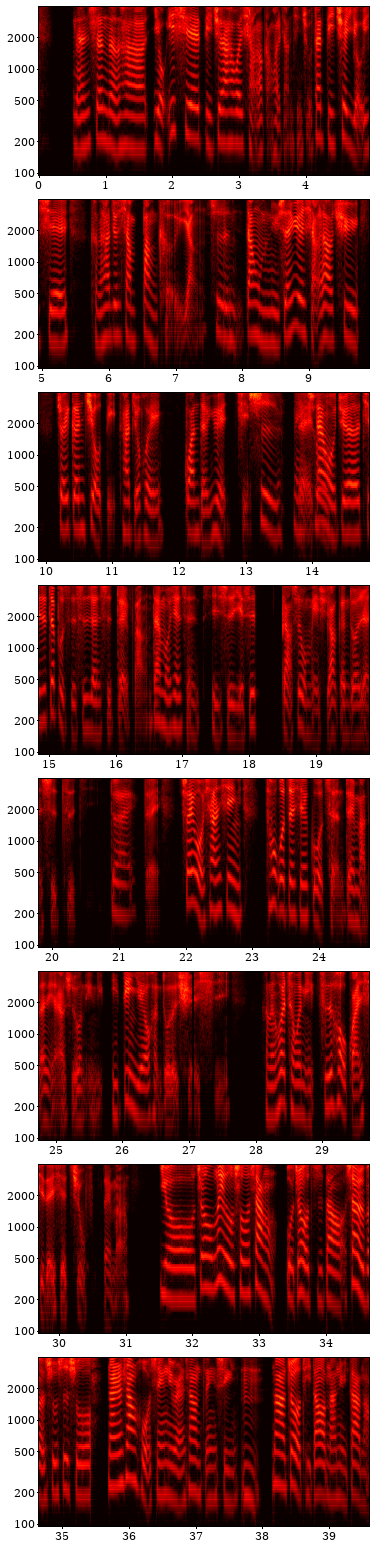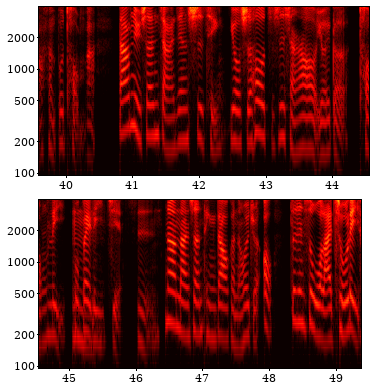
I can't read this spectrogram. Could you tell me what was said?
男生呢他有一些的确他会想要赶快讲清楚，但的确有一些可能他就是像蚌壳一样，是当我们女生越想要去追根究底，他就会关得越紧，是没错。但我觉得其实这不只是认识对方，但某些层其实也是。表示我们也需要更多认识自己。对对，所以我相信透过这些过程，对马德琳来说，你你一定也有很多的学习，可能会成为你之后关系的一些祝福，对吗？有，就例如说，像我就知道，像有一本书是说，男人像火星，女人像金星。嗯，那就有提到男女大脑很不同嘛。当女生讲一件事情，有时候只是想要有一个同理或被理解，嗯、是那男生听到可能会觉得哦。这件事我来处理，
